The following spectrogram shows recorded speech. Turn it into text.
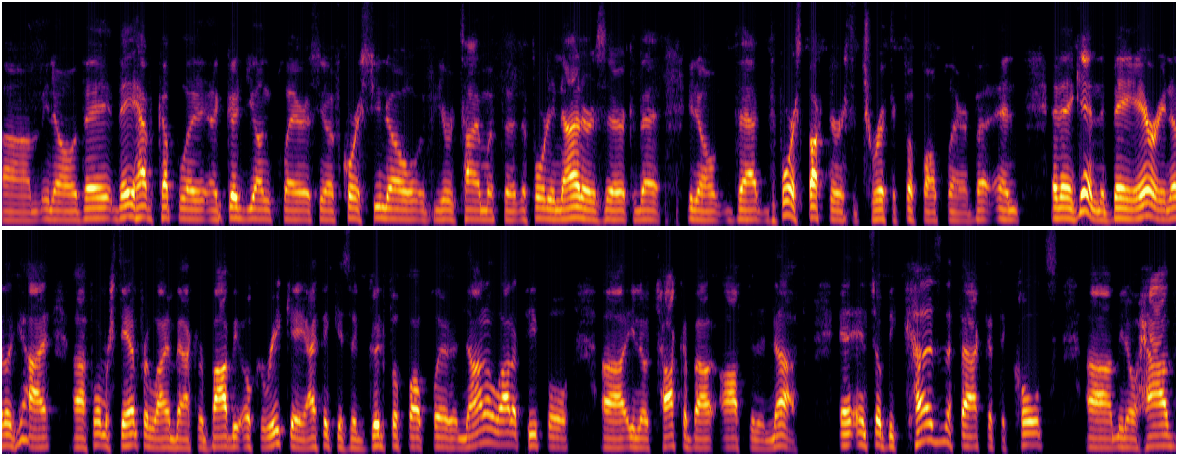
Um, you know, they they have a couple of uh, good young players. You know, of course, you know your time with the, the 49ers, Eric, that you know that DeForest Buckner is a terrific football player. But and and then again, the Bay Area, another guy, uh, former Stanford linebacker Bobby Okereke, I think is a good football player that not a lot of people uh, you know talk about often enough. And, and, so because of the fact that the Colts, um, you know, have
